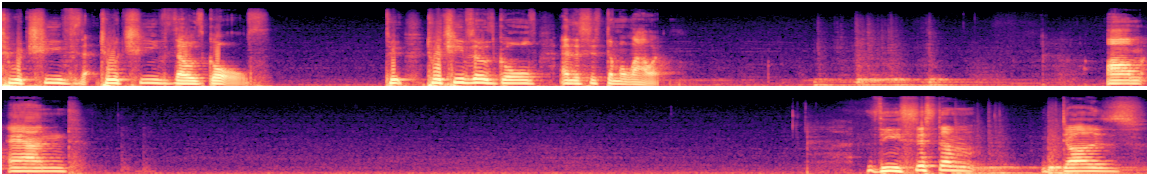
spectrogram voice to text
to achieve that, to achieve those goals. To to achieve those goals and the system allow it. Um and the system does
